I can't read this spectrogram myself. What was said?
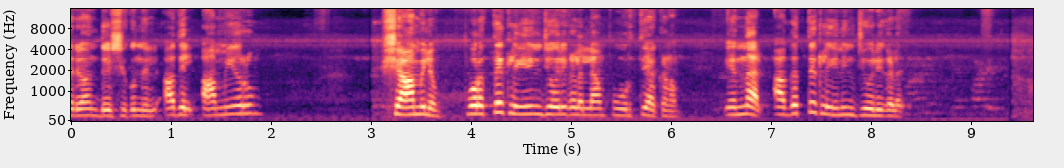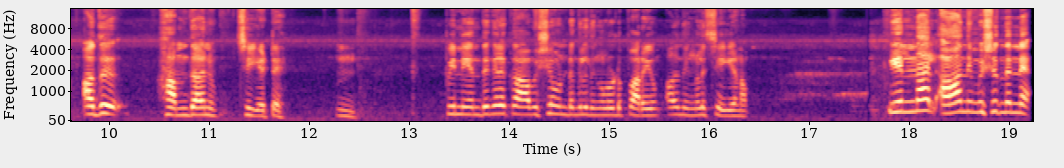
തരുവാൻ ഉദ്ദേശിക്കുന്നത്. അതിൽ അമീറും ഷാമിലും പുറത്തെ ക്ലീനിങ് ജോലികളെല്ലാം പൂർത്തിയാക്കണം. എന്നാൽ അകത്തെ ക്ലീനിങ് ജോലികൾ അത് ഹംദാനും ചെയ്യട്ടെ. പിന്നെ എന്തെങ്കിലുമൊക്കെ ആവശ്യമുണ്ടെങ്കിൽ നിങ്ങളോട് പറയും. അത് നിങ്ങൾ ചെയ്യണം. എന്നാൽ ആ നിമിഷം തന്നെ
